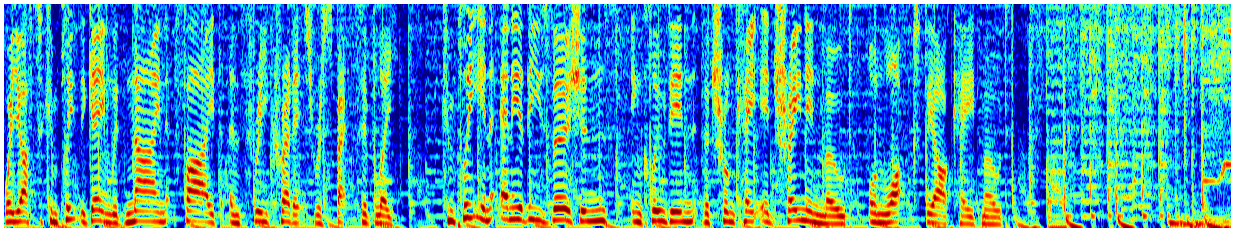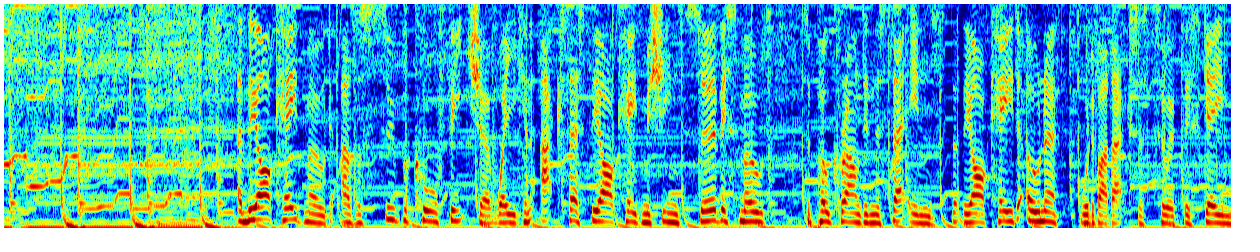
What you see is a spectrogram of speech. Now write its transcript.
where you have to complete the game with 9, 5, and 3 credits respectively. Completing any of these versions, including the truncated training mode, unlocks the arcade mode. And the arcade mode has a super cool feature where you can access the arcade machine's service mode to poke around in the settings that the arcade owner would have had access to if this game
